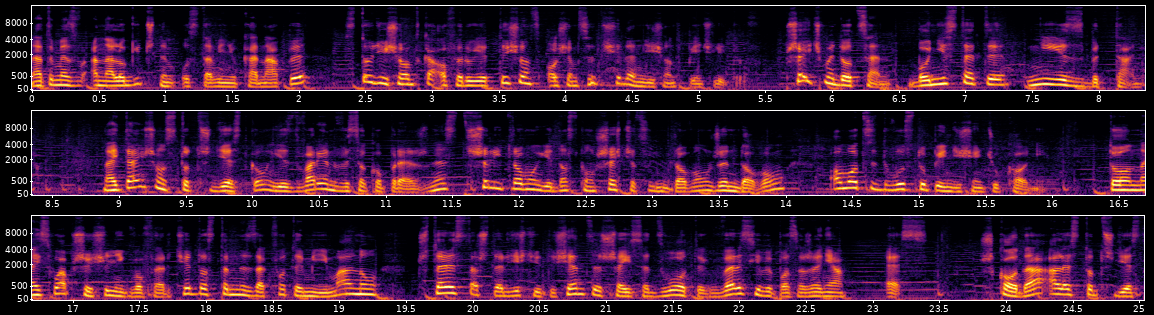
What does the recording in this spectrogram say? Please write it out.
natomiast w analogicznym ustawieniu kanapy 110 oferuje 1875 litrów. Przejdźmy do cen, bo niestety nie jest zbyt tanio. Najtańszą 130 jest wariant wysokoprężny z 3-litrową jednostką sześciocylindrową rzędową o mocy 250 koni. To najsłabszy silnik w ofercie, dostępny za kwotę minimalną 440 600 zł w wersji wyposażenia S. Szkoda, ale 130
